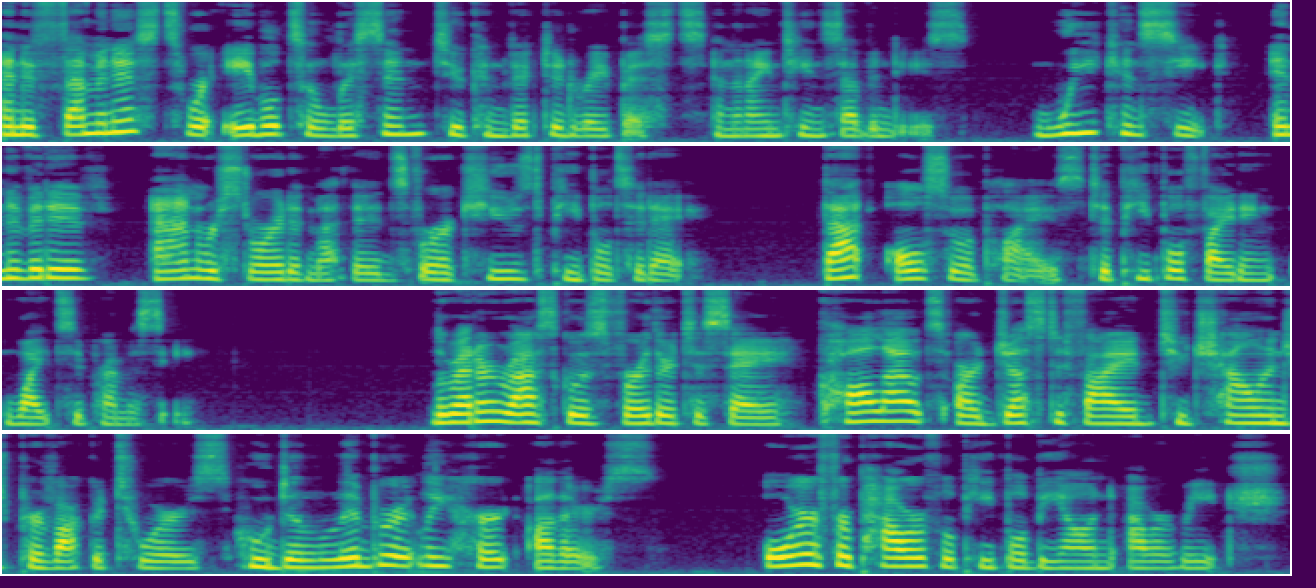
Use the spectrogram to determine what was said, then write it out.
And if feminists were able to listen to convicted rapists in the 1970s, we can seek innovative and restorative methods for accused people today. That also applies to people fighting white supremacy. Loretta Ross goes further to say, callouts are justified to challenge provocateurs who deliberately hurt others, or for powerful people beyond our reach.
